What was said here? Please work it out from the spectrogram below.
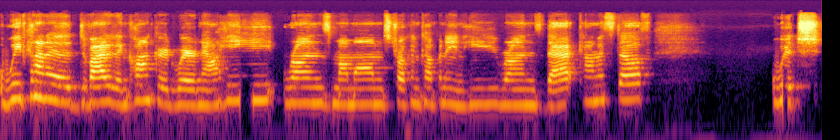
we've kind of divided and conquered where now he runs my mom's trucking company and he runs that kind of stuff which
